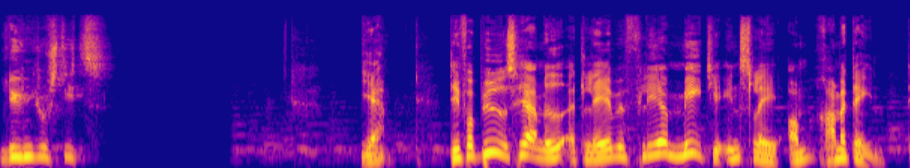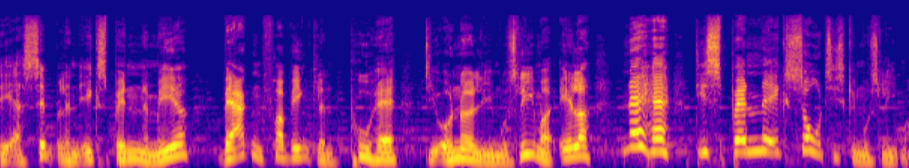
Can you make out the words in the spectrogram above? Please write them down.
Lynjustits. Ja, det forbydes hermed at lave flere medieindslag om ramadan. Det er simpelthen ikke spændende mere, hverken fra vinklen puha, de underlige muslimer, eller neha, de spændende eksotiske muslimer.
